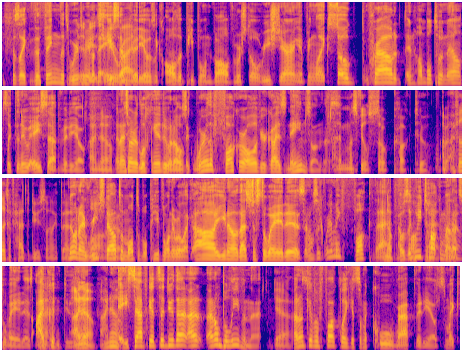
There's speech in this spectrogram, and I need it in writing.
Because like the thing that's weird to me about the ASAP riot. video is like all the people involved were still resharing it, being like so proud and humble to announce like the new ASAP video. I know. And I started looking into it. I was like, where the fuck are all of your guys' names on this? That must feel so cucked too. I, mean, I feel like I've had to do something like that. No, and I reached out to multiple people, and they were like, "Ah, you know, that's just the way it is." And I was like, "Really? Fuck that." No, I was like, "We talking about that's the way it is." I, I- couldn't do that. I know, I know. ASAP gets to do that. I, I don't believe in that. Yeah, I don't give a fuck. Like it's some cool rap video. It's like,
